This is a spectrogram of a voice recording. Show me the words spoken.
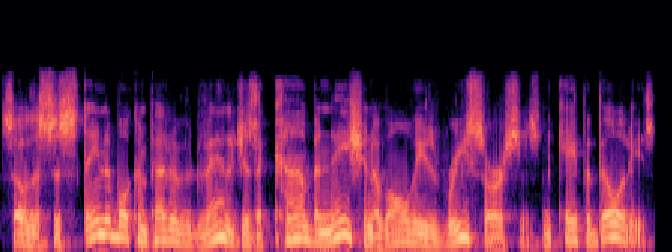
So the sustainable competitive advantage is a combination of all these resources and capabilities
